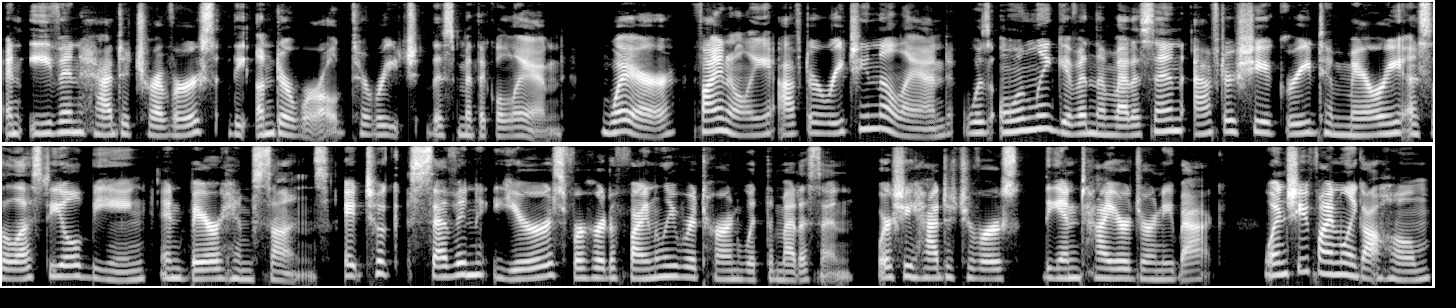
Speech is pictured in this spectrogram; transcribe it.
and even had to traverse the underworld to reach this mythical land, where, finally, after reaching the land, was only given the medicine after she agreed to marry a celestial being and bear him sons. It took seven years for her to finally return with the medicine, where she had to traverse the entire journey back. When she finally got home,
